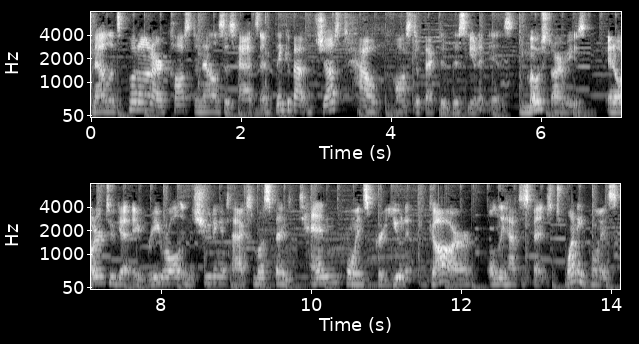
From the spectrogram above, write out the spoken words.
Now let's put on our cost analysis hats and think about just how cost effective this unit is. Most armies in order to get a reroll in the shooting attacks must spend 10 points per unit. Ghar only have to spend 20 points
